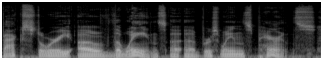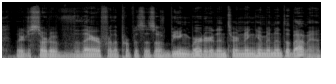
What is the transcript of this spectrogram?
backstory of the Waynes, uh, uh, Bruce Wayne's parents. They're just sort of there for the purposes of being murdered and turning him into Batman.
